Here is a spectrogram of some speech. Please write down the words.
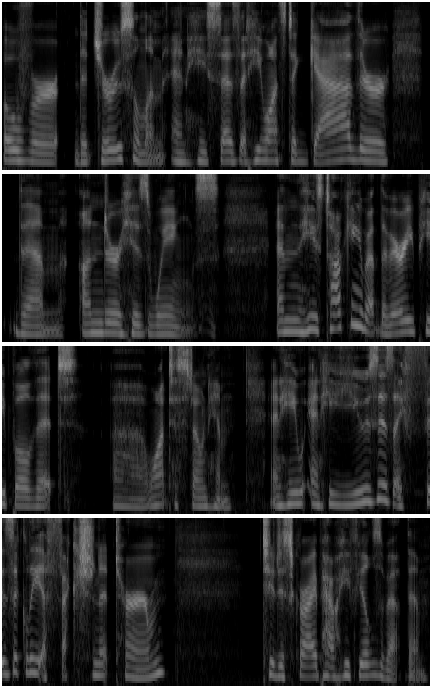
over the Jerusalem and he says that he wants to gather them under his wings. And he's talking about the very people that uh, want to stone him. And he and he uses a physically affectionate term to describe how he feels about them.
